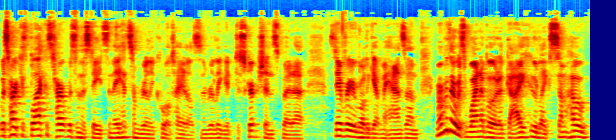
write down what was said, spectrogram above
was hard because Blackest Heart was in the states, and they had some really cool titles and really good descriptions, but uh, I was never able to get my hands on. Remember, there was one about a guy who like somehow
